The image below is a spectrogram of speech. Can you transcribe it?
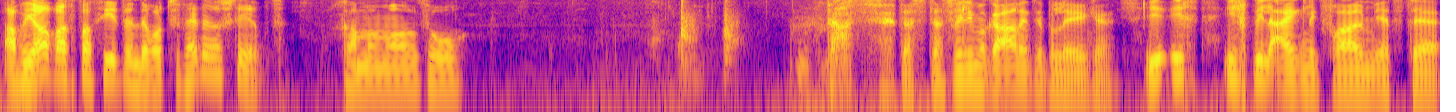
Aber ja, was passiert, wenn der Roger Federer stirbt? Kann man mal so. Das, das, das will ich mir gar nicht überlegen. Ich, ich, ich will eigentlich vor allem jetzt, äh,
